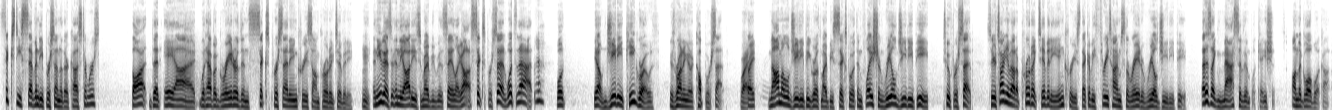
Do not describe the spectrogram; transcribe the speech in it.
60, 70% of their customers thought that AI would have a greater than 6% increase on productivity. Hmm. And you guys in the audience, you might be saying, like, oh, 6%, what's that? Yeah. Well, you know, GDP growth is running at a couple percent, Right. right? Nominal GDP growth might be six, but with inflation, real GDP, 2%. So you're talking about a productivity increase that could be three times the rate of real GDP. That is like massive implications on the global economy.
